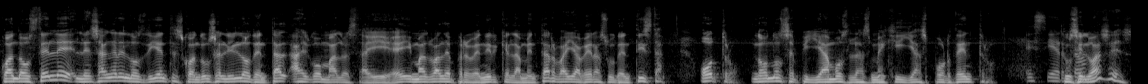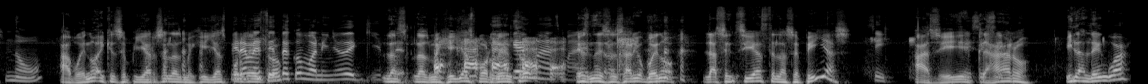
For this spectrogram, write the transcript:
cuando a usted le, le sangren los dientes, cuando usa el hilo dental, algo malo está ahí, ¿eh? Y más vale prevenir que lamentar, vaya a ver a su dentista. Otro, no nos cepillamos las mejillas por dentro. Es cierto. ¿Tú sí lo haces? No. Ah, bueno, hay que cepillarse las mejillas por dentro. Mira, me siento como niño de kinder. Las, las mejillas por dentro. es necesario. Bueno, las encías te las cepillas. Sí. Ah, sí, claro. ¿Y la lengua?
